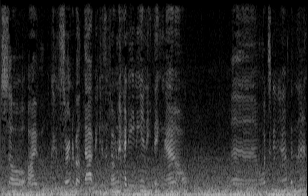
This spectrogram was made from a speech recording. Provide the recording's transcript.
So I'm concerned about that because if I'm not eating anything now, uh, what's going to happen then?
